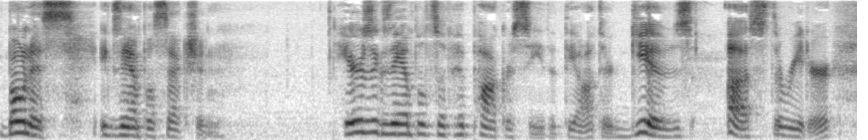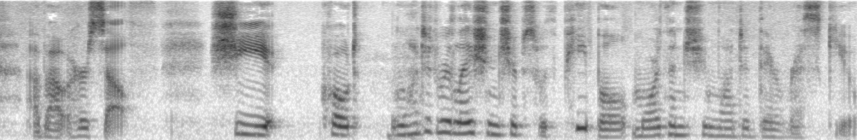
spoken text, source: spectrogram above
Bonus example section. Here's examples of hypocrisy that the author gives us, the reader, about herself. She, quote, wanted relationships with people more than she wanted their rescue.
